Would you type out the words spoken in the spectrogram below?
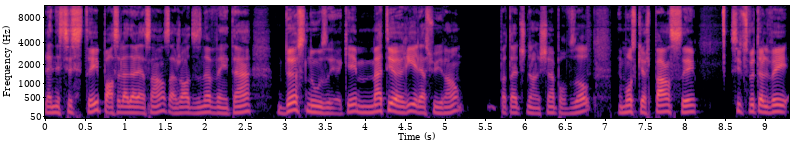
la nécessité, passer l'adolescence, à genre 19-20 ans, de snoozer. OK? Ma théorie est la suivante. Peut-être que je suis dans le champ pour vous autres. Mais moi, ce que je pense, c'est si tu veux te lever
